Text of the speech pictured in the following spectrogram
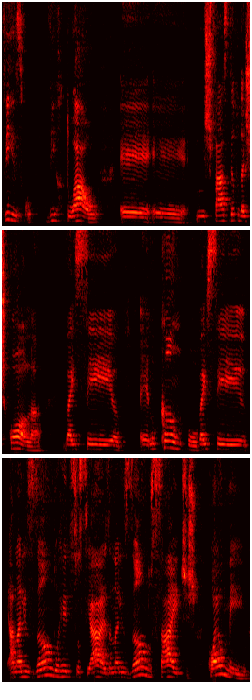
físico, virtual, é, é, em espaço dentro da escola, vai ser é, no campo, vai ser analisando redes sociais, analisando sites. Qual é o meio?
